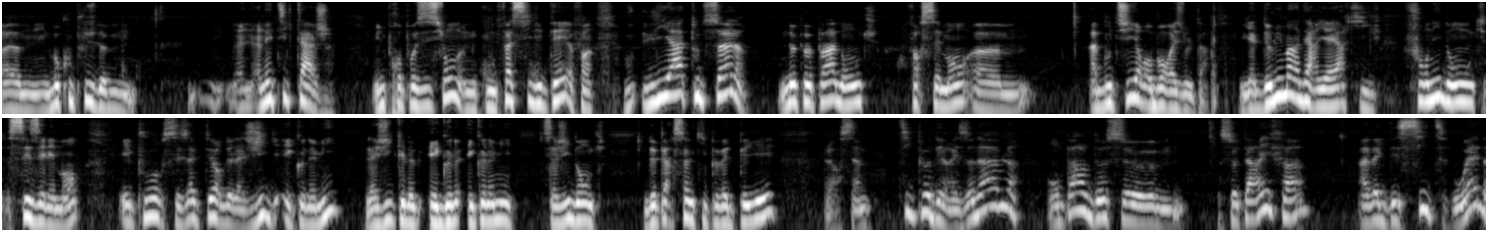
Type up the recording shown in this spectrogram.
euh, beaucoup plus de étiquetage, une proposition, une, facilité. Enfin, l'IA toute seule ne peut pas donc forcément euh, aboutir au bon résultat. Il y a de l'humain derrière qui fournit donc ces éléments. Et pour ces acteurs de la gig économie, la gig économie, il s'agit donc de personnes qui peuvent être payées. Alors c'est un petit peu déraisonnable. On parle de ce, tarif hein, avec des sites web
